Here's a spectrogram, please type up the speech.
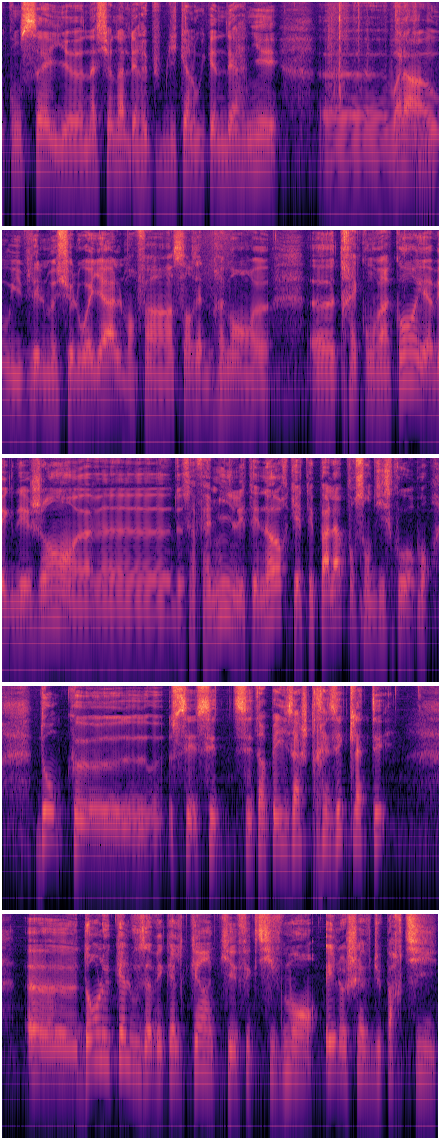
Conseil euh, national des Républicains le week-end dernier, euh, voilà, où il faisait le monsieur loyal, mais enfin sans être vraiment euh, très convaincant, et avec des gens de sa famille, les ténors, qui n'étaient pas là pour son discours. Bon, donc c'est un paysage très éclaté. Euh, dans lequel vous avez quelqu'un qui effectivement est le chef du parti,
